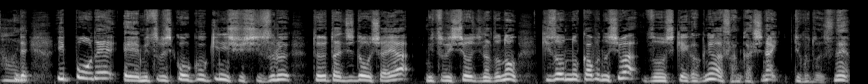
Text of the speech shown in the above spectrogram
はい、で、一方で、えー、三菱航空機に出資するトヨタ自動車や三菱商事などの既存の株主は増資計画には参加しないということですね。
